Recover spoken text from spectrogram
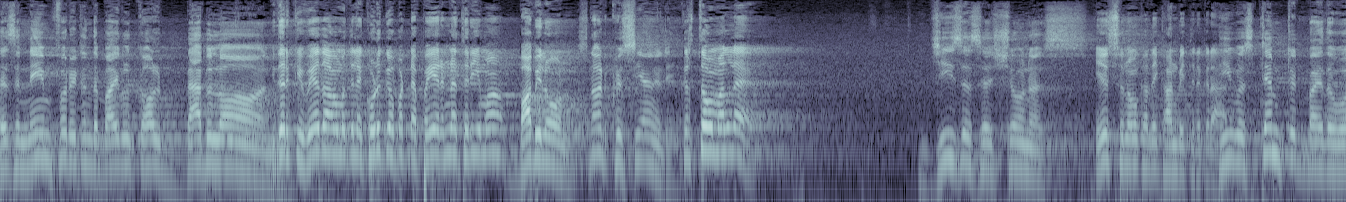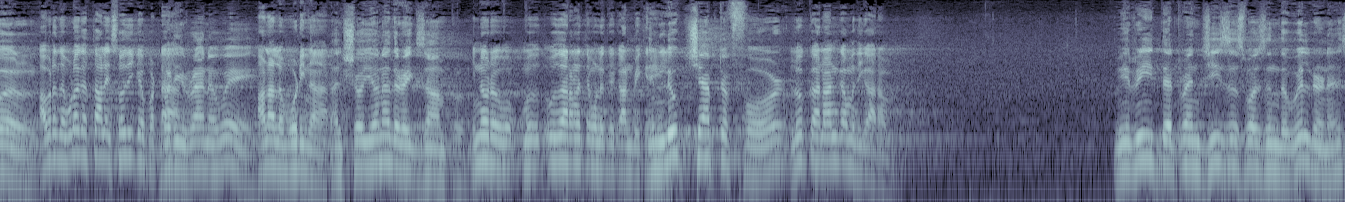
There's a name for it in the Bible called Babylon. இதற்கு வேதாகமத்தில் கொடுக்கப்பட்ட பெயர் என்ன தெரியுமா பாபிலோன் It's not Christianity. கிறிஸ்தவம் அல்ல Jesus has shown us. இயேசு நமக்கு அதை காண்பித்திருக்கிறார் He was tempted by the world, அவர் இந்த உலகத்தாலே but சோதிக்கப்பட்டார் he ran away. ஆனாலும் ஓடினார் I'll show you another example. இன்னொரு உ- உதாரணத்தை உங்களுக்கு In காண்பிக்கிறேன் Luke chapter 4, லூக்கா நான்காம் அதிகாரம் we read that when Jesus was in the wilderness,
